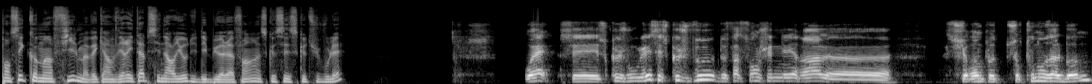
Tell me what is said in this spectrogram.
pensé comme un film avec un véritable scénario du début à la fin. Est-ce que c'est ce que tu voulais? Ouais, c'est ce que je voulais, c'est ce que je veux de façon générale euh, sur un peu sur tous nos albums.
